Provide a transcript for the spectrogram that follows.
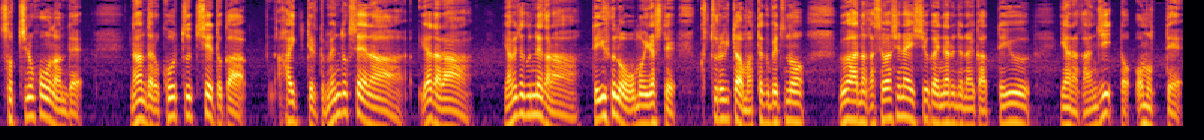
そっちの方なんで、なんだろう、交通規制とか入ってるとめんどくせえな、嫌だな、やめてくんねえかな、っていうのを思い出して、くつろぎとは全く別の、うわなんか世話しない一週間になるんじゃないかっていう嫌な感じと思って、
